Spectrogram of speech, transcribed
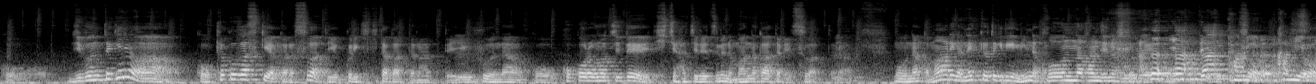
こう自分的にはこう曲が好きやから座ってゆっくり聴きたかったなっていう風なこう心持ちで78列目の真ん中あたりに座ったらもうなんか周りが熱狂的にみんなこんな感じの人で 神を神をそう。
